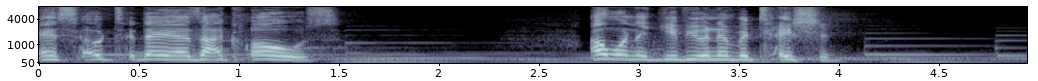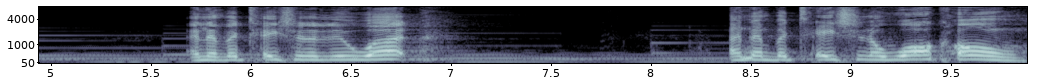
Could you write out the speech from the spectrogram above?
And so today, as I close, I want to give you an invitation. An invitation to do what? An invitation to walk home.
